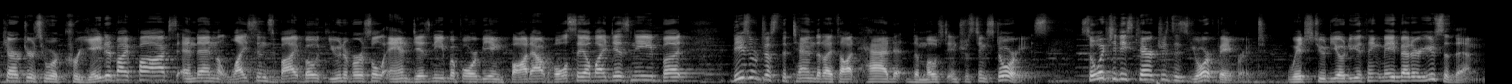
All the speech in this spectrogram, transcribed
characters who were created by Fox and then licensed by both Universal and Disney before being bought out wholesale by Disney, but these were just the 10 that I thought had the most interesting stories. So which of these characters is your favorite? Which studio do you think made better use of them?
